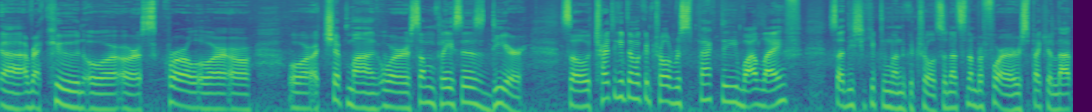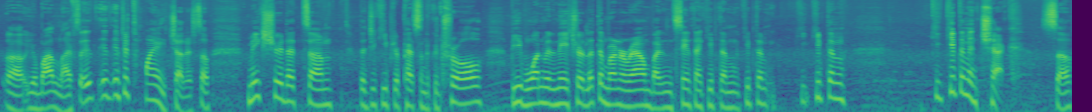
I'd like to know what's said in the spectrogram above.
uh, a raccoon or, or a squirrel or, or, or a chipmunk or some places deer. So try to keep them in control, respect the wildlife, so at least you keep them under control. So that's number four, respect your, lab, uh, your wildlife. So it, it intertwine each other. So make sure that, um, that you keep your pets under control, be one with nature, let them run around, but at the same time keep them, keep them, keep, keep them, keep, keep them in check. So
